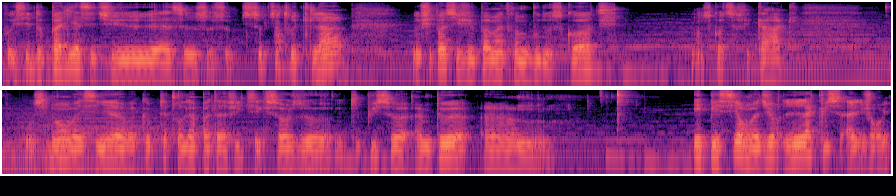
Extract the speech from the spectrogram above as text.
faut essayer de pallier à, ce, petit truc là. Donc je sais pas si je vais pas mettre un bout de scotch. Non, scotch ça fait carac. Ou sinon on va essayer avec peut-être de la pâte à fixe, quelque chose qui puisse un peu euh, épaissir on va dire la cuisse. Allez je reviens.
